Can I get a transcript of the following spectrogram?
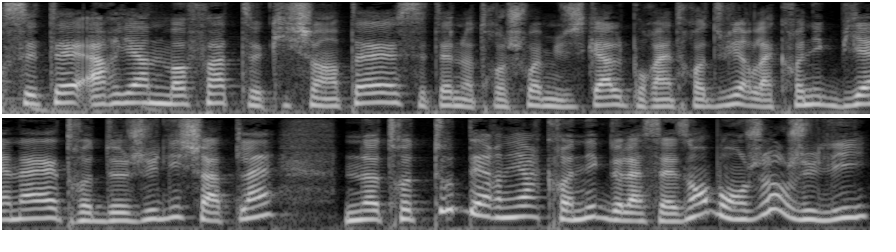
C'était Ariane Moffat qui chantait. C'était notre choix musical pour introduire la chronique bien-être de Julie Châtelain, notre toute dernière chronique de la saison. Bonjour Julie.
